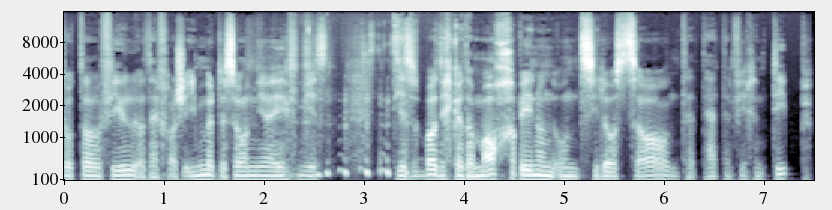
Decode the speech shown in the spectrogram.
total viel, oder fast immer der Sonja irgendwie, die, was ich gerade am Machen bin und, und sie lässt es an und hat, hat dann vielleicht einen Tipp.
